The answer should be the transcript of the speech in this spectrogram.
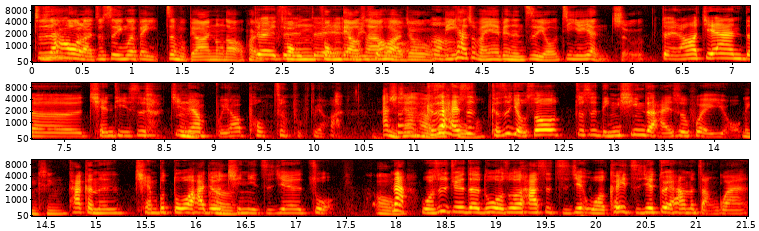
就是他后来就是因为被政府标案弄到快对对对封封掉，所以他后来就嗯离开出版业，变成自由接案者。对。然后接案的前提是尽量不要碰政府标案，啊，你现在可是还是可是有时候就是零星的还是会有。零星他可能钱不多，他就嗯请你直接做。哦。那我是觉得，如果说他是直接，我可以直接对他们长官，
